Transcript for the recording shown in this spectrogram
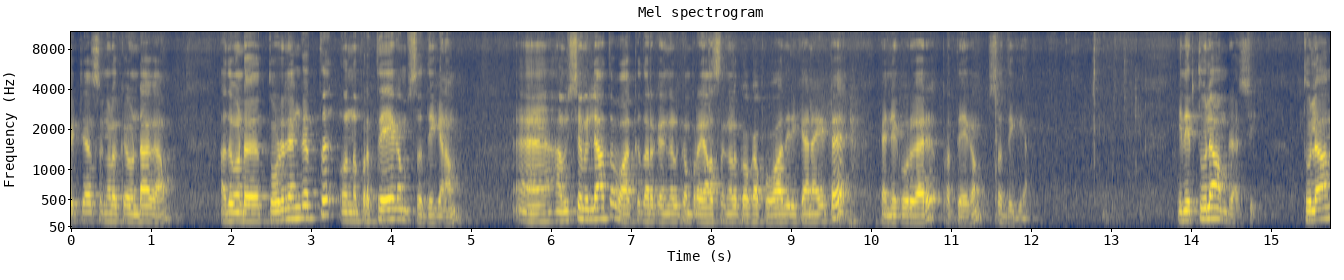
വ്യത്യാസങ്ങളൊക്കെ ഉണ്ടാകാം. അതുകൊണ്ട് തൊഴിലംഗത്ത് ഒന്ന് പ്രത്യേകം ശ്രദ്ധിക്കണം. ആവശ്യമില്ലാത്ത വാക്ക് തർക്കങ്ങൾക്കും പ്രയാസങ്ങൾക്കൊക്കെ പോവാതിരിക്കാനായിട്ട് കന്യക്കൂറുകാർ പ്രത്യേകം ശ്രദ്ധിക്കുക. ഇനി തുലാം രാശി. തുലാം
